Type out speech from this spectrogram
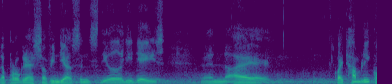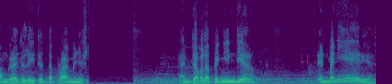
the progress of India since the early days, and I quite humbly congratulated the Prime Minister and developing India in many areas,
